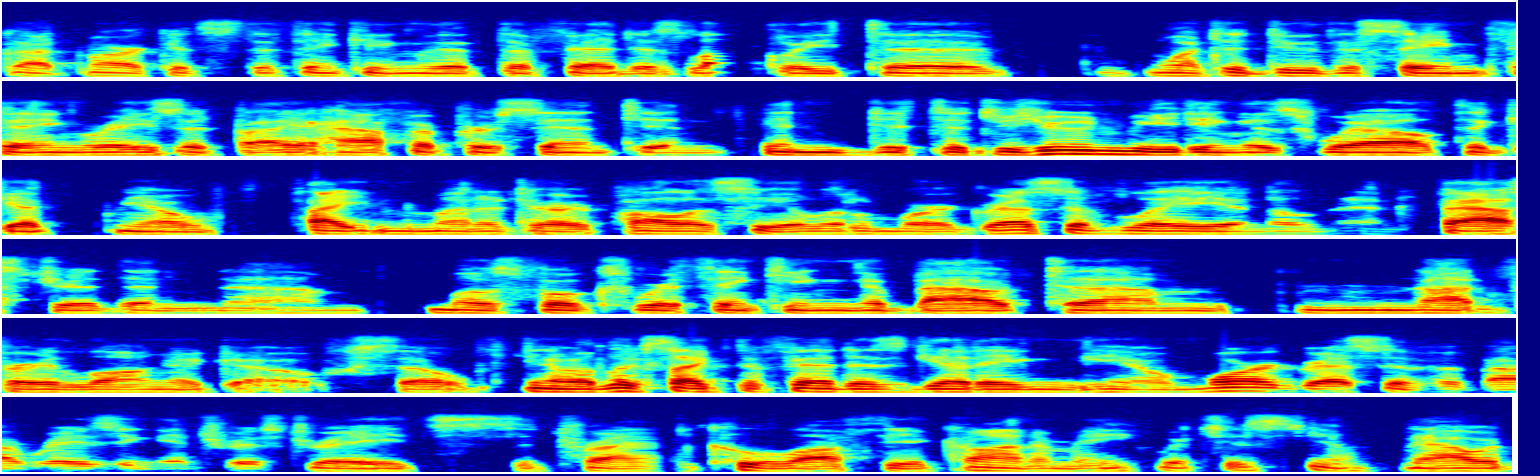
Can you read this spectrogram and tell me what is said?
got markets to thinking that the Fed is likely to want to do the same thing, raise it by half a percent in in the June meeting as well to get you know tighten monetary policy a little more aggressively and, and faster than um, most folks were thinking about um, not very long ago. So you know it looks like the Fed is getting you know more aggressive about raising interest rates to try and cool off the economy, which is you know now at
